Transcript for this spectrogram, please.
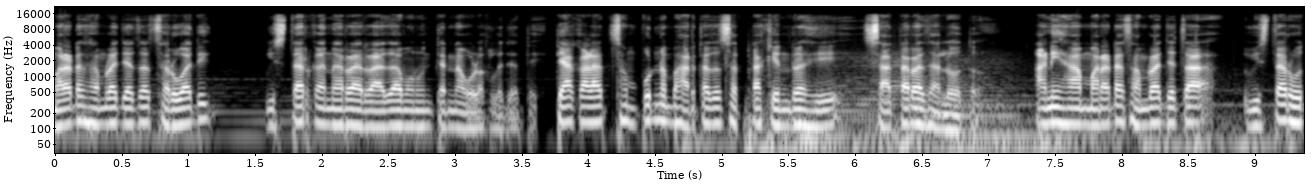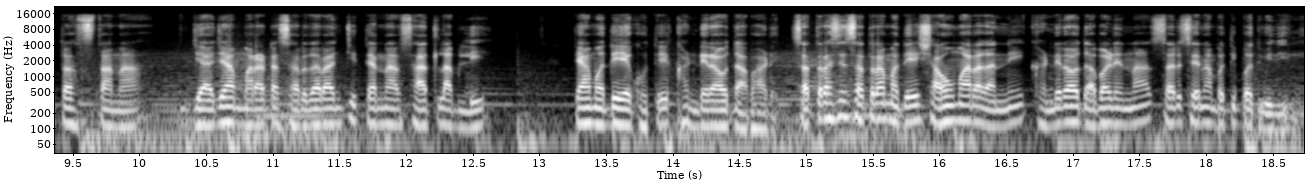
मराठा साम्राज्याचा सर्वाधिक विस्तार करणारा राजा म्हणून त्यांना ओळखलं जाते. त्या काळात संपूर्ण भारताचं सत्ता केंद्र हे सातारा झालं होतं. आणि हा मराठा साम्राज्याचा विस्तार होत असताना ज्या ज्या मराठा सरदारांची त्यांना साथ लाभली त्यामध्ये एक होते खंडेराव दाभाडे. सतराशे सतरामध्ये शाहू महाराजांनी खंडेराव दाभाडेंना सरसेनापती पदवी दिली.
